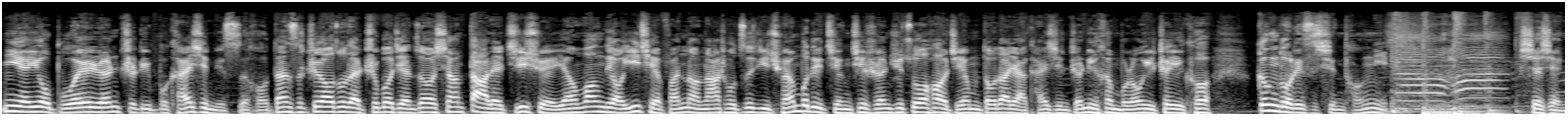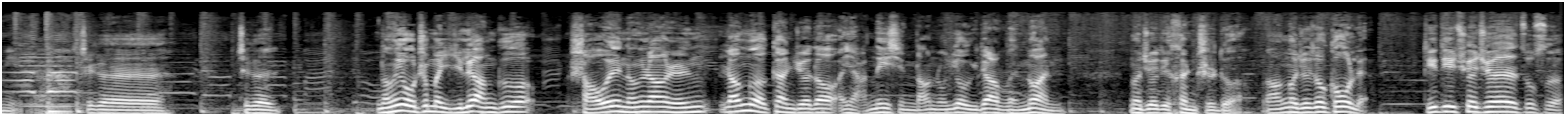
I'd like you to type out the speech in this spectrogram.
你也有不为人知的不开心的时候。但是只要坐在直播间，就要像打了鸡血一样，忘掉一切烦恼，拿出自己全部的精气神去做好节目，逗大家开心，真的很不容易。这一刻，更多的是心疼你，谢谢你。这个，这个，能有这么一两个，稍微能让人让我感觉到，哎呀，内心当中有一点温暖。”我觉得很值得，啊，我觉得就够了。的的确确就是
